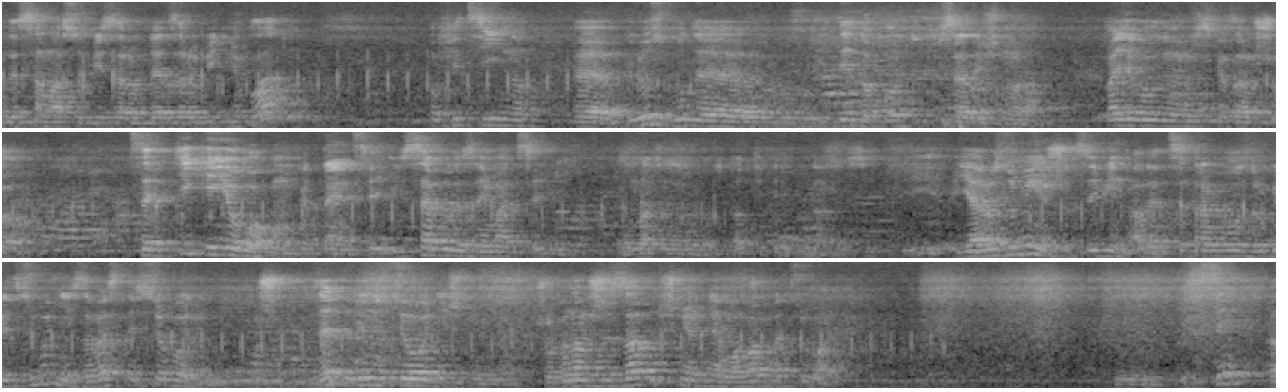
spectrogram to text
буде сама собі заробляти заробітну плату офіційно, плюс буде йти доход в селищну раду. Федір Володимирович сказав, що це тільки його компетенція і все буде займатися він. Тільки. І я розумію, що це він, але це треба було зробити сьогодні і завести сьогодні. Взяти людину сьогоднішнього дня, щоб вона вже з завтрашнього дня могла працювати. І цим, е,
